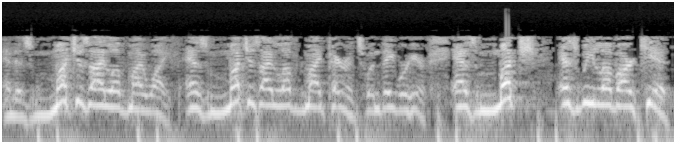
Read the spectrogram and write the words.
And as much as I love my wife, as much as I loved my parents when they were here, as much as we love our kids,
